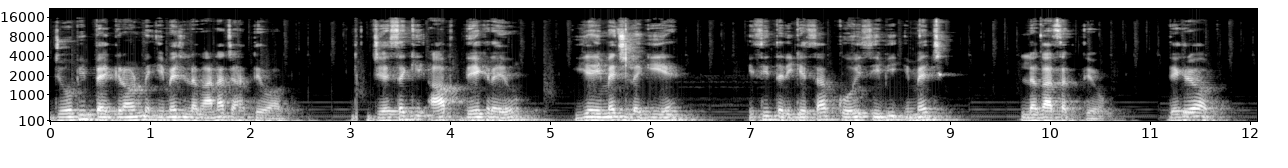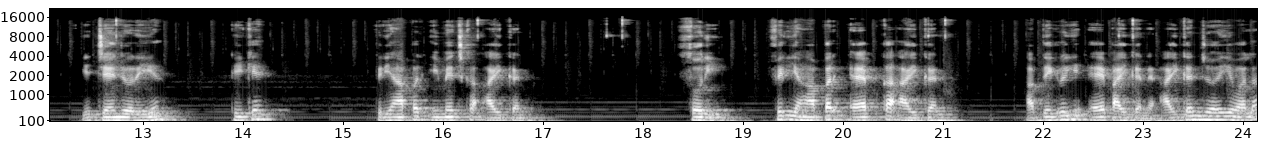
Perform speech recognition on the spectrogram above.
जो भी बैकग्राउंड में इमेज लगाना चाहते हो आप, जैसा कि आप देख रहे हो, ये इमेज लगी है। इसी तरीके से आप कोई सी भी इमेज लगा सकते हो। देख रहे हो आप? ये चेंज हो रही है, ठीक है? फिर यहाँ पर इमेज का आइकन सॉरी फिर यहाँ पर ऐप का आइकन आप देख रहे हो ये ऐप आइकन है। आइकन जो है ये वाला,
